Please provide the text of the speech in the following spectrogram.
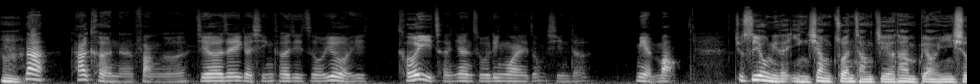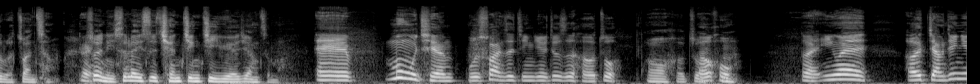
嗯，那它可能反而结合这一个新科技之后，又有一可以呈现出另外一种新的面貌，就是用你的影像专长结合他们表演艺术的专长。所以你是类似签经纪约这样子吗？诶。目前不算是经纪，就是合作哦，合作合伙。对，因为呃，讲经济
